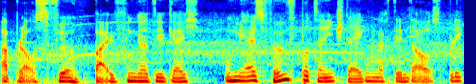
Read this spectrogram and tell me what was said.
Applaus für Ballfinger, die gleich um mehr als 5% steigen, nachdem der Ausblick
